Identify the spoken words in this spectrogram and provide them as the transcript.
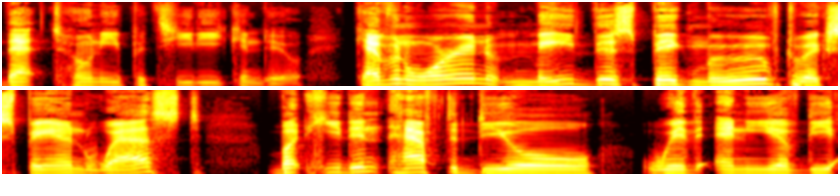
that Tony Petitti can do. Kevin Warren made this big move to expand west, but he didn't have to deal with any of the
